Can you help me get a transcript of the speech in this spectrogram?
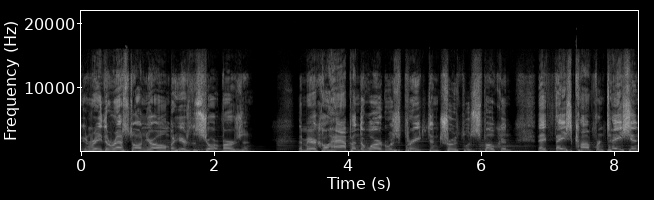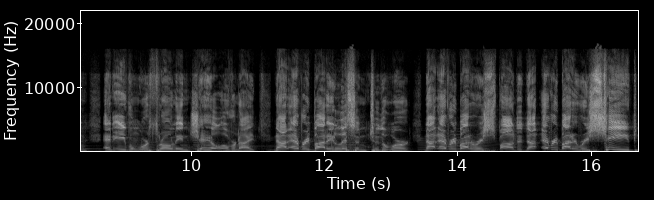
You can read the rest on your own, but here's the short version. The miracle happened, the word was preached, and truth was spoken. They faced confrontation and even were thrown in jail overnight. Not everybody listened to the word, not everybody responded, not everybody received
